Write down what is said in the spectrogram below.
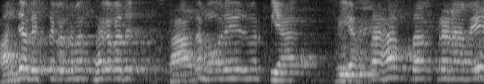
అంజలిస్తకృతమద్భగవద్ పాదమూలే సమర్ప్య శ్రియస్తహస్త ప్రణమే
